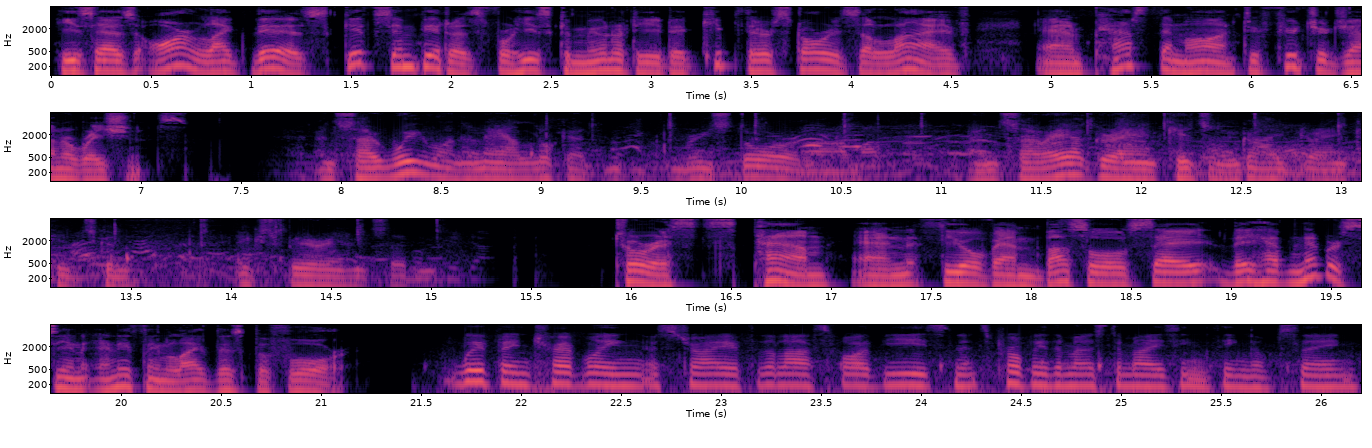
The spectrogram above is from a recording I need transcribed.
He says art like this gives impetus for his community to keep their stories alive and pass them on to future generations. And so we want to now look at restoring them and so our grandkids and great grandkids can experience it. Tourists Pam and Theo Van Bussel say they have never seen anything like this before. We've been travelling Australia for the last five years, and it's probably the most amazing thing I've seen.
